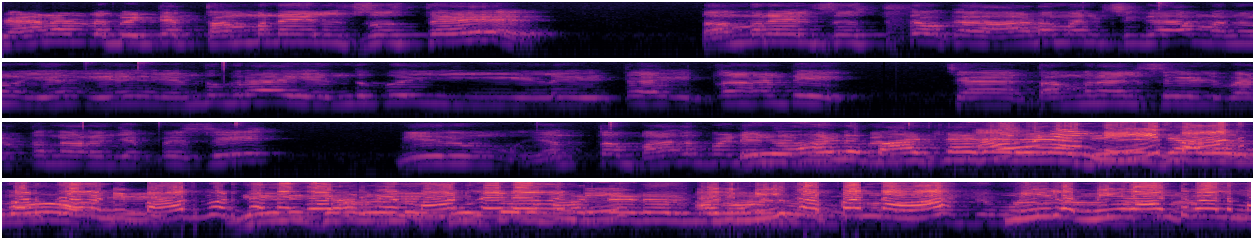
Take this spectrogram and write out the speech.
ఛానల్లో పెట్టే తమ్మనైలు చూస్తే తమ్మనైలు చూస్తే ఒక ఆడ మనిషిగా మనం ఎందుకురా ఎందుకు ఇట్లా ఇట్లాంటి తమ్మనైల్స్ వీళ్ళు పెడుతున్నారని చెప్పేసి మీరు ఎంత బాధపడే. బాధపడతామండి మీ అది మీ. తప్పన్నావా మీ మీలాంటి వాళ్ళు టైం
